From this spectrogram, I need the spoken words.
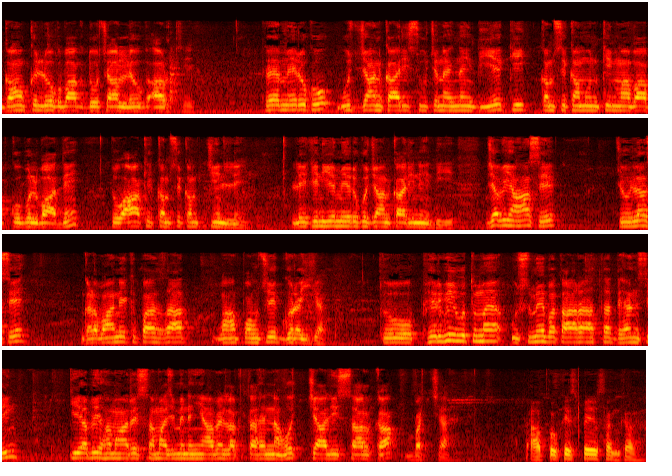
गाँव के लोग बाग दो चार लोग और थे। फिर मेरे को उस जानकारी सूचना नहीं दिए कि कम से कम उनके माँ बाप को बुलवा दें तो आके कम से कम चिन लें। लेकिन ये मेरे को जानकारी नहीं दी। जब यहाँ से चूल्हा से गड़वाने के पश्चात वहाँ पहुँचे गुरैया तो फिर भी उसमें उसमें बता रहा था ध्यान सिंह कि अभी हमारे समझ में नहीं आवे लगता है न हो चालीस साल का बच्चा है। आपको किस पे शंका है?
